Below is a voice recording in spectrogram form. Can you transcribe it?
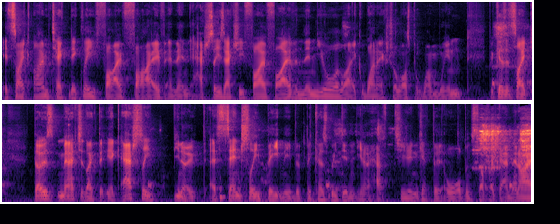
it's like I'm technically five five and then Ashley's actually five five and then you're like one extra loss but one win because it's like those matches like, the, like Ashley you know essentially beat me but because we didn't you know have she didn't get the orb and stuff like that. And then I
